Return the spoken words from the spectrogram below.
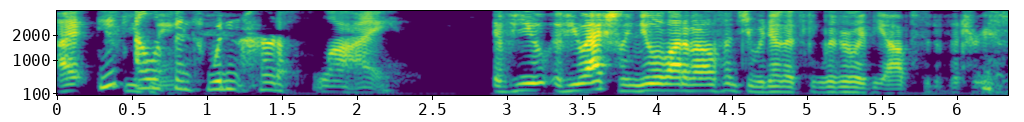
I, These excuse me. elephants wouldn't hurt a fly. If you if you actually knew a lot about elephants, you would know that's literally the opposite of the truth.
